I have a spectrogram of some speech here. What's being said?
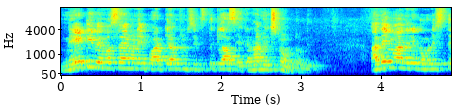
నేటి వ్యవసాయం అనే పాఠ్యాంశం సిక్స్త్ క్లాస్ ఎకనామిక్స్లో ఉంటుంది. అదే మాదిరి గమనిస్తే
